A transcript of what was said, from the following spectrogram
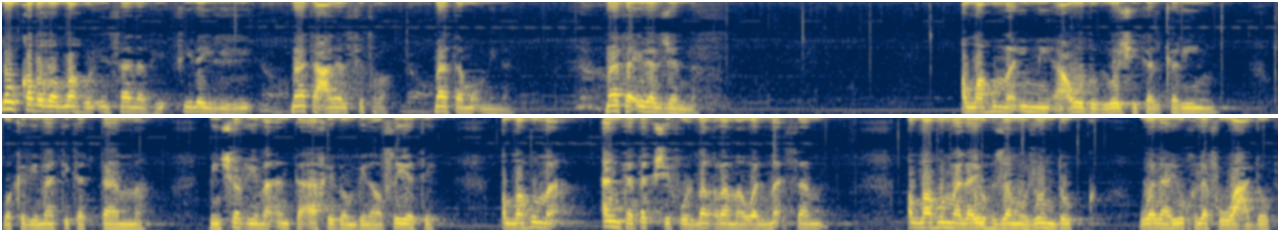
لو قبض الله الإنسان في ليله مات على الفطرة. مات مؤمنا. مات إلى الجنة. اللهم إني أعوذ بوجهك الكريم وكلماتك التامة من شر ما أنت آخذ بناصيته. اللهم أنت تكشف المغرم والمأسم اللهم لا يهزم جندك ولا يخلف وعدك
